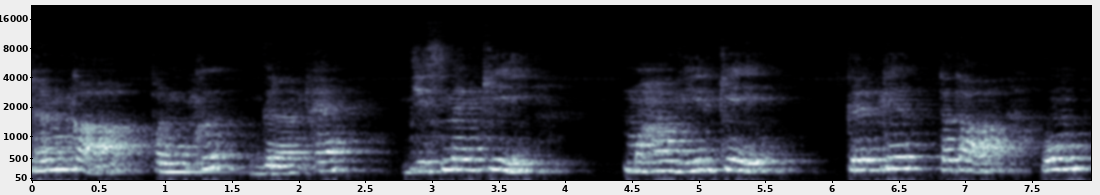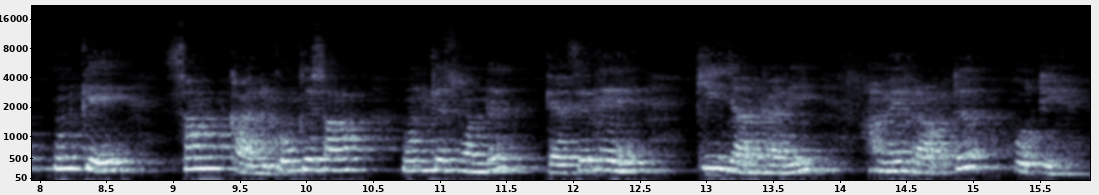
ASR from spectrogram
धर्म का प्रमुख ग्रंथ है, जिसमें कि महावीर के कृत्य तथा उन, उनके समकालिकों के साथ उनके संबंध कैसे थे की जानकारी हमें प्राप्त होती है।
